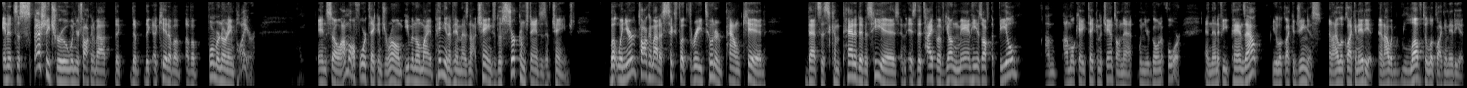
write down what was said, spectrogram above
And it's especially true when you're talking about the, the, the a kid of a of a former Notre Dame player. And so I'm all for taking Jerome, even though my opinion of him has not changed. The circumstances have changed. But when you're talking about a six foot three, 200 pound kid that's as competitive as he is and is the type of young man he is off the field, I'm I'm okay taking a chance on that when you're going at four. And then if he pans out, you look like a genius, and I look like an idiot, and I would love to look like an idiot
